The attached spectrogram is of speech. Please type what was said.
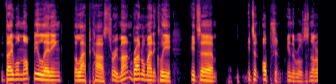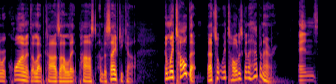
that they will not be letting the lapped cars through. Martin Brundle made it clear it's a it's an option in the rules. It's not a requirement that lap cars are let past under safety car. And we're told that. That's what we're told is going to happen, Harry. And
